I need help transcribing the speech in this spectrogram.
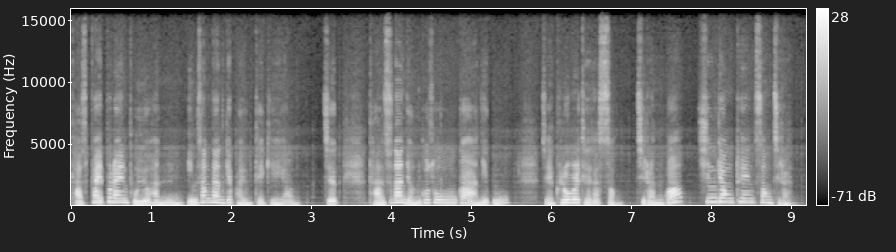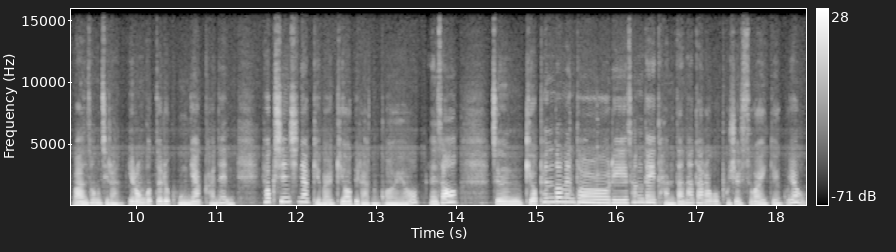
다수 파이프라인 보유한 임상 단계 바이오텍이에요. 즉 단순한 연구소가 아니고 이제 글로벌 대사성 질환과 신경퇴행성 질환, 만성 질환 이런 것들을 공략하는 혁신 신약 개발 기업이라는 거예요. 그래서 지금 기업 팬더멘털이 상당히 단단하다라고 보실 수가 있겠고요.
